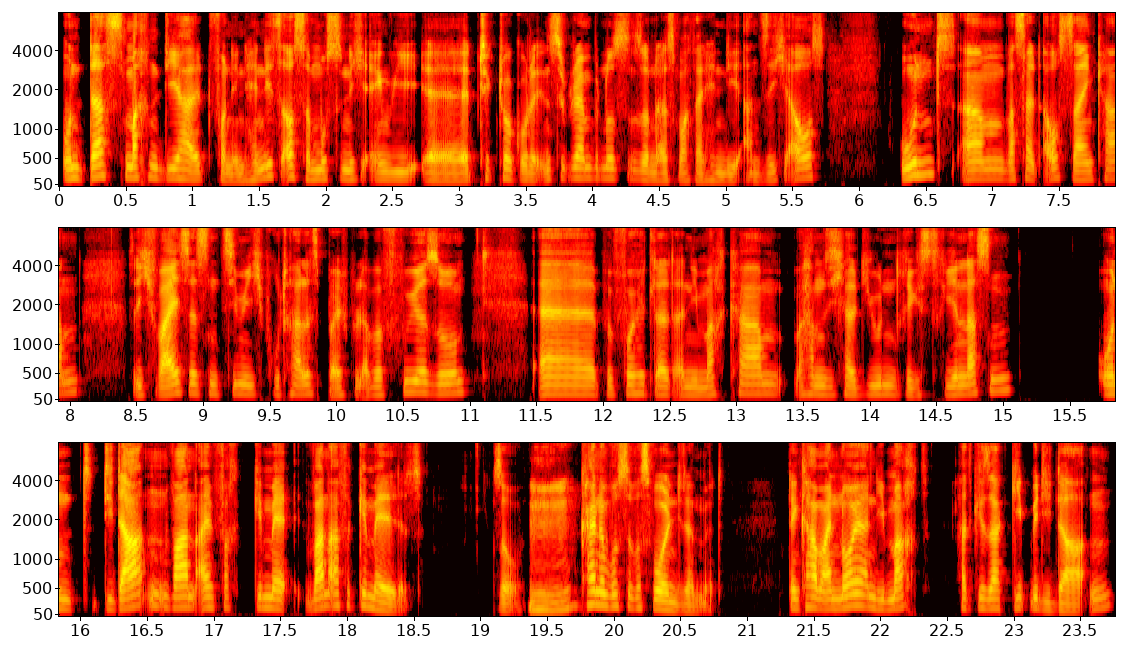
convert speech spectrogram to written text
und das machen die halt von den Handys aus. Da musst du nicht irgendwie äh, TikTok oder Instagram benutzen, sondern das macht dein Handy an sich aus. Und ähm, was halt auch sein kann, also ich weiß, das ist ein ziemlich brutales Beispiel, aber früher so, äh, bevor Hitler halt an die Macht kam, haben sich halt Juden registrieren lassen und die Daten waren einfach, waren einfach gemeldet. So. Mhm. Keiner wusste, was wollen die damit. Dann kam ein Neuer an die Macht, hat gesagt, gib mir die Daten.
